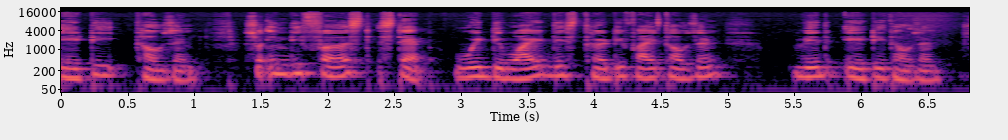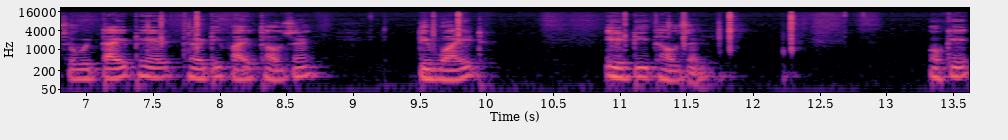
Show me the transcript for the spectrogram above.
80000 so in the first step we divide this 35000 with 80000 so we type here 35000 divide 80000 okay?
